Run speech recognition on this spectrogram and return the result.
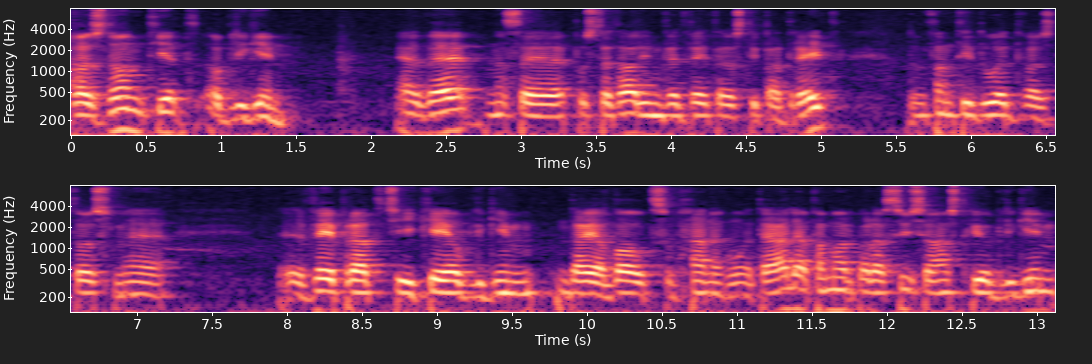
vazhdon të jetë obligim, edhe nëse pushtetari në vetvete është i padrejtë, Domethënë ti duhet të vazhdosh me veprat që i ke obligim ndaj Allahut subhanehu ue teala, pa marrë parasysh a është ky obligim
